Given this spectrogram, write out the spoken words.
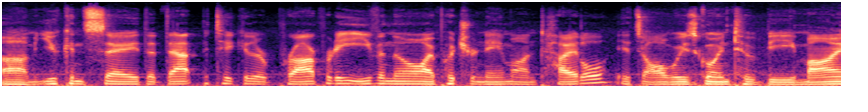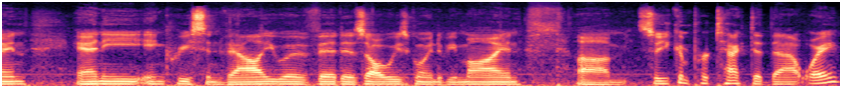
Um, you can say that that particular property, even though I put your name on title, it's always going to be mine. Any increase in value of it is always going to be mine. Um, so you can protect it that way,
